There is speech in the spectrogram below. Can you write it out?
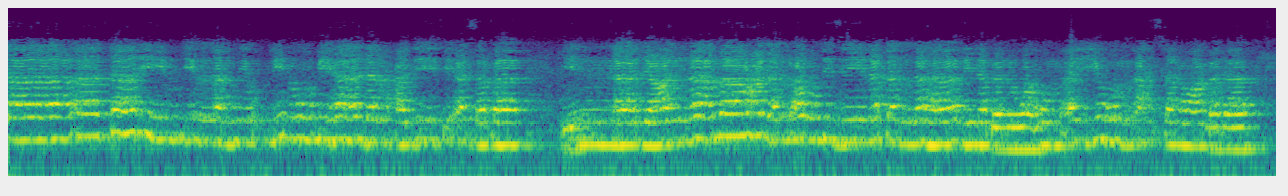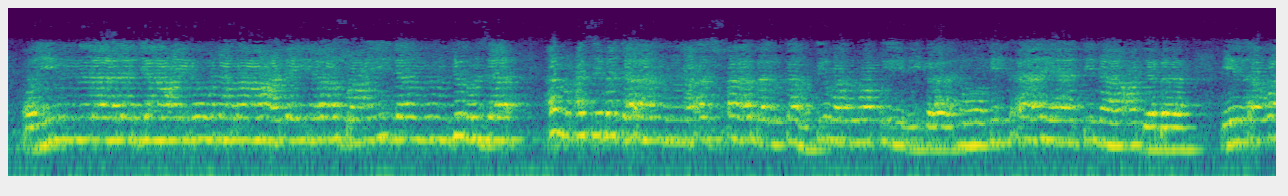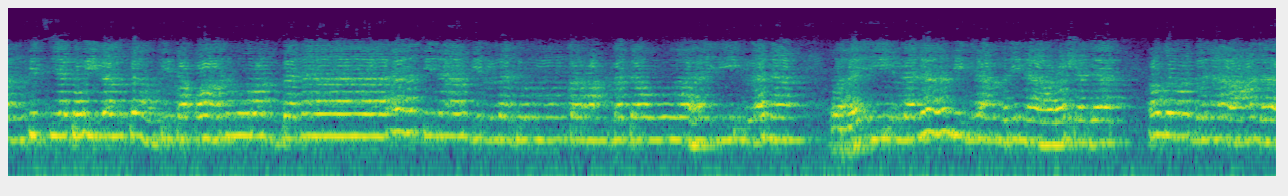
آثارهم إن لم يؤمنوا بهذا الحديث أسفا. إنا جعلنا ما على الأرض زينة لها لنبلوهم أيهم أحسن عملا. وإنا لجاعلون ما عليها صعيدا جرزا. أم حسبت أن أصحاب الكهف والرقيم كانوا من آياتنا عجبا؟ إذ أوى الفتية إلى الكهف فقالوا ربنا آتنا من لدنك رحمة وهيئ لنا وهيئ لنا من أمرنا رشدا. فضربنا على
